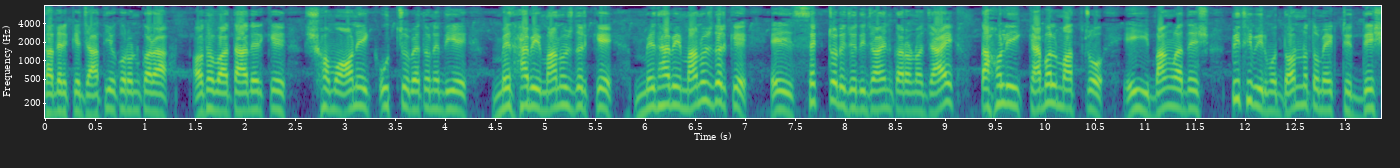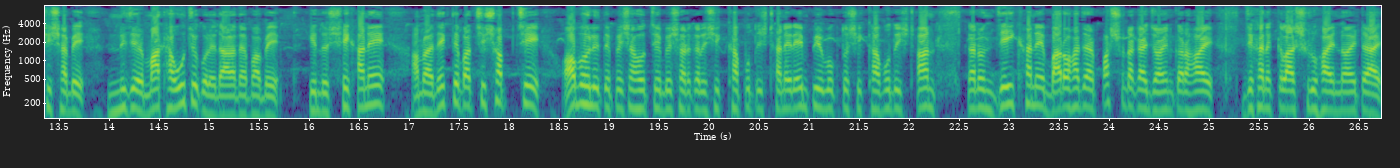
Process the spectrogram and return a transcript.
তাদেরকে জাতীয়করণ করা অথবা তাদেরকে সম অনেক উচ্চ বেতনে দিয়ে মেধাবী মানুষদেরকে মেধাবী মানুষদেরকে এই সেক্টরে যদি জয়েন করানো যায়, তাহলেই কেবলমাত্র এই বাংলাদেশ পৃথিবীর মধ্যে অন্যতম একটি দেশ হিসাবে নিজের মাথা উঁচু করে দাঁড়াতে পারবে কিন্তু সেখানে আমরা দেখতে পাচ্ছি সবচেয়ে অবহেলিত পেশা হচ্ছে বেসরকারি শিক্ষা প্রতিষ্ঠানের এমপিভুক্ত শিক্ষা প্রতিষ্ঠান। কারণ যেইখানে বারো হাজার পাঁচশো টাকায় জয়েন করা হয়, যেখানে ক্লাস শুরু হয় নয়টায়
